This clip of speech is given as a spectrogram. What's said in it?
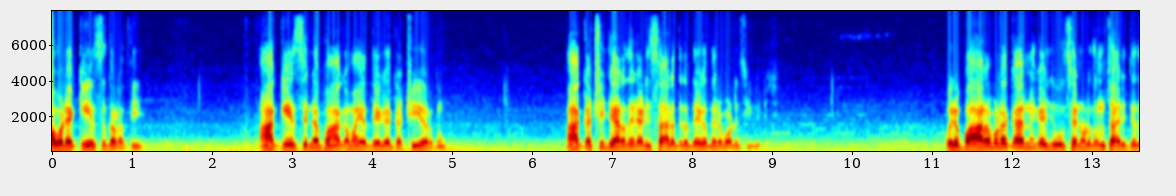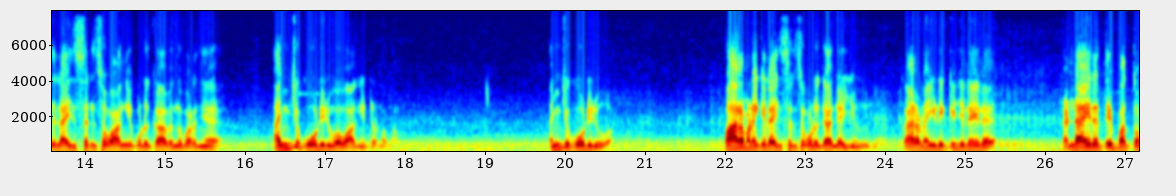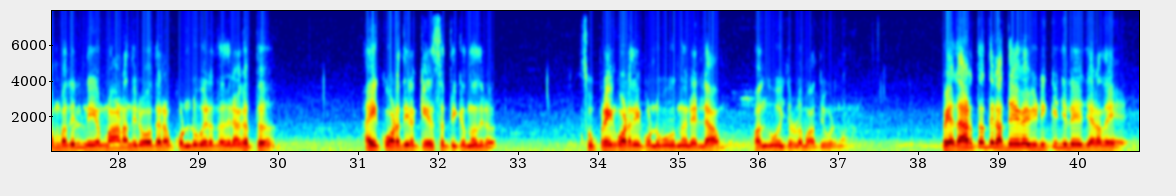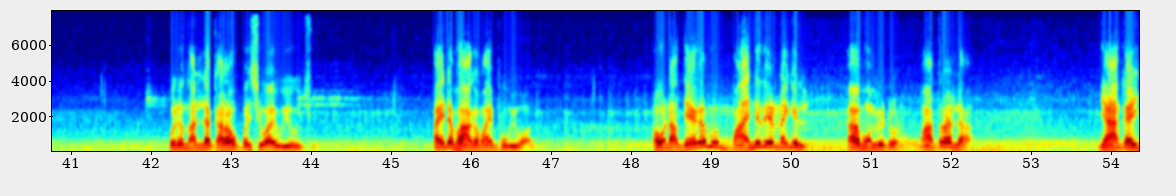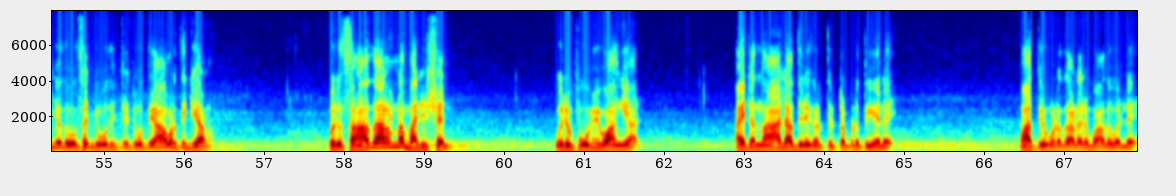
അവിടെ കേസ് നടത്തി. ആ കേസിന്റെ ഭാഗമായി അദ്ദേഹം കക്ഷി ചേർന്നു. ആ കക്ഷി ചേർന്നതിന്റെ അടിസ്ഥാനത്തിൽ അദ്ദേഹം നിലപാട് സ്വീകരിച്ചു. ഒരു പാറമടക്കാരന് കഴിഞ്ഞ ദിവസം എന്നോട് സംസാരിച്ചത് ലൈസൻസ് വാങ്ങി കൊടുക്കാമെന്ന് പറഞ്ഞ് അഞ്ച് കോടി രൂപ വാങ്ങിയിട്ടുള്ളതാണ്. അഞ്ച് കോടി രൂപ. പാറമടയ്ക്ക് ലൈസൻസ് കൊടുക്കാൻ കഴിഞ്ഞില്ല. കാരണം ഇടുക്കി ജില്ലയിൽ രണ്ടായിരത്തി പത്തൊമ്പതിൽ നിർമ്മാണ നിരോധനം കൊണ്ടുവരുന്നതിനകത്ത് ഹൈക്കോടതിയിൽ കേസെത്തിക്കുന്നതിന് സുപ്രീം കോടതി കൊണ്ടുപോകുന്നതിനെല്ലാം പങ്കുവഹിച്ചുള്ള മാത്യു കൊടുന്നാണ് ഇപ്പോൾ യഥാർത്ഥത്തിൽ അദ്ദേഹം ഇടുക്കി ജില്ലയിലെ ജനതയെ ഒരു നല്ല കറവ് പശുവായി ഉപയോഗിച്ചു. അതിന്റെ ഭാഗമായി ഭൂമി വാങ്ങി. അതുകൊണ്ട് അദ്ദേഹം മാന്യതയുണ്ടെങ്കിൽ ആ ഭൂമി വിട്ടുവേണം മാത്രമല്ല ഞാൻ കഴിഞ്ഞ ദിവസം ചോദിച്ച ചോദ്യം ആവർത്തിക്കുകയാണ്. ഒരു സാധാരണ മനുഷ്യൻ ഒരു ഭൂമി വാങ്ങിയാൽ അതിന്റെ നാല് അതിരുകൾ തിട്ടപ്പെടുത്തുകയല്ലേ മാത്യു കൂടത്താടന് ബാധകമല്ലേ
